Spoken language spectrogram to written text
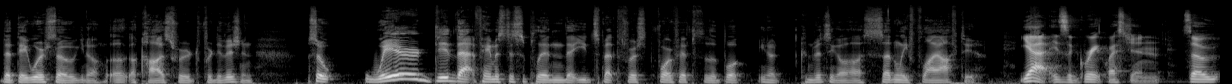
That they were so, you know, a, a cause for, for division. So where did that famous discipline that you'd spent the first four fifths of the book, you know, convincing us suddenly fly off to? Yeah, it's a great question. So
